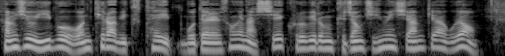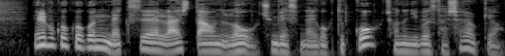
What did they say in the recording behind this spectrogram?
잠시 후 2부 원키라 믹스테이프 모델 송해나 씨, 그루비룸 규정 씨, 휘민 씨와 함께 하고요. 1부 끝곡은 맥스의 Lights Down Low 준비했습니다. 이 곡 듣고 저는 2부에서 다시 찾아올게요.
